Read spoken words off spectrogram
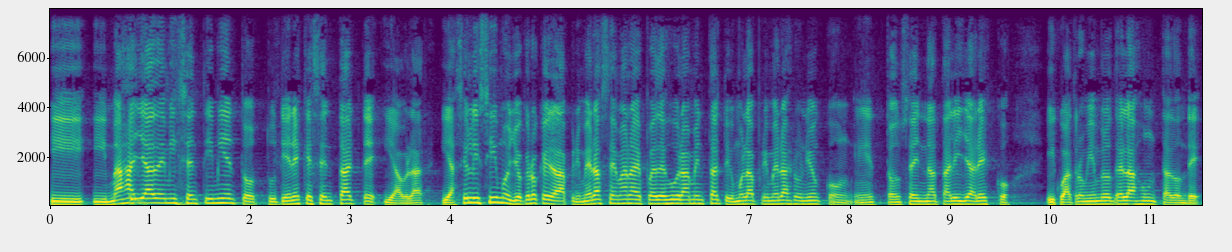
y, y, más allá de mis sentimientos, tú tienes que sentarte y hablar. Y así lo hicimos. Yo creo que la primera semana después de juramentar, tuvimos la primera reunión con entonces Natalia Yaresco y cuatro miembros de la Junta, donde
